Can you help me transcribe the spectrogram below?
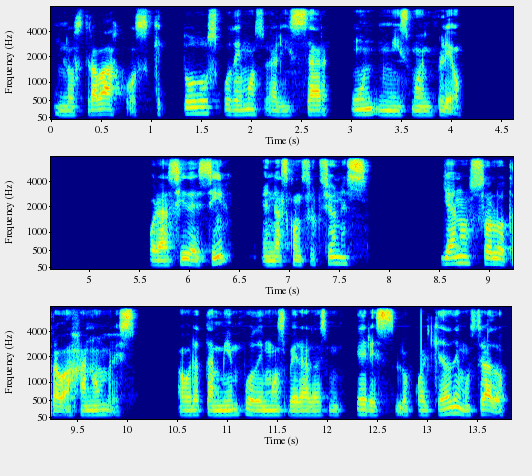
en los trabajos que todos podemos realizar un mismo empleo. Por así decir, en las construcciones. Ya no solo trabajan hombres, ahora también podemos ver a las mujeres, lo cual queda demostrado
